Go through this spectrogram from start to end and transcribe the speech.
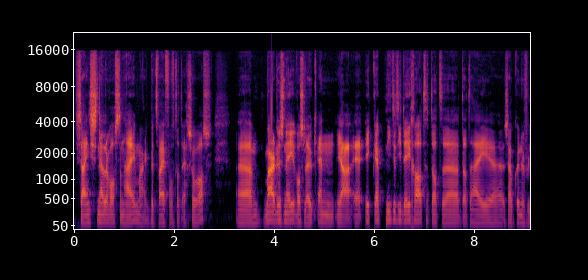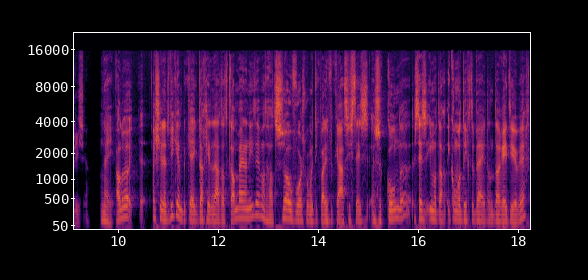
zijn sneller was dan hij. Maar ik betwijfel of dat echt zo was. Um, maar dus nee, het was leuk. En ja, ik heb niet het idee gehad dat, uh, dat hij uh, zou kunnen verliezen. Nee, alhoewel, als je het weekend bekeek, dacht je inderdaad dat kan bijna niet. Hè? Want hij had zo voorsprong met die kwalificatie, steeds een seconde. Steeds als iemand dacht, ik kom wat dichterbij, dan, dan reed hij weer weg.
